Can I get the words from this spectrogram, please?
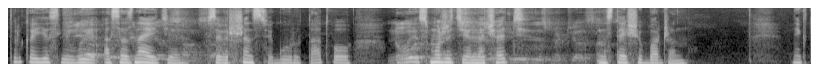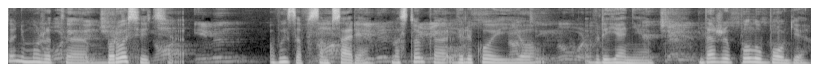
Только если вы осознаете в совершенстве Гуру Татву, вы сможете начать настоящий баджан. Никто не может э, бросить вызов самсаре, настолько велико ее влияние. Даже полубоги.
